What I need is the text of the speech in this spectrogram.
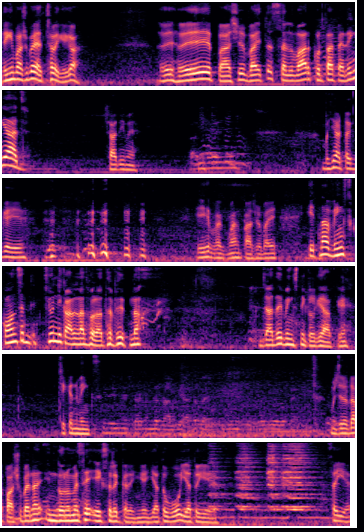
लेकिन पाशु भाई अच्छा लगेगा। अरे हे पाशु भाई तो सलवार कुर्ता पहनेंगे आज शादी में। भैया अटक गए ये। हे भगवान पाशु भाई इतना विंग्स कौन से क्यों निकालना थोड़ा था फिर इतना? ज़्यादा विंग्स निकल गए आपके। चिकन विंग्स मुझे लग रहा है पाशु भाई ना इन दोनों में से एक सेलेक्ट करेंगे, या तो वो, या तो ये। सही है।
